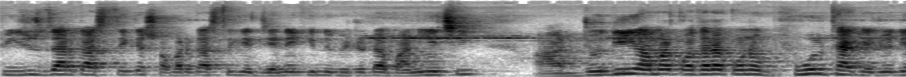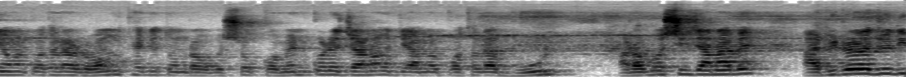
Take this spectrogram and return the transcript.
পীযুষদার কাছ থেকে, সবার কাছ থেকে জেনে কিন্তু ভিডিওটা বানিয়েছি। আর যদি আমার কথাটা কোনো ভুল থাকে, যদি আমার কথাটা রং থাকে, তোমরা অবশ্যই কমেন্ট করে জানাও যে আমার কথাটা ভুল, আর অবশ্যই জানাবে। আর ভিডিওটা যদি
